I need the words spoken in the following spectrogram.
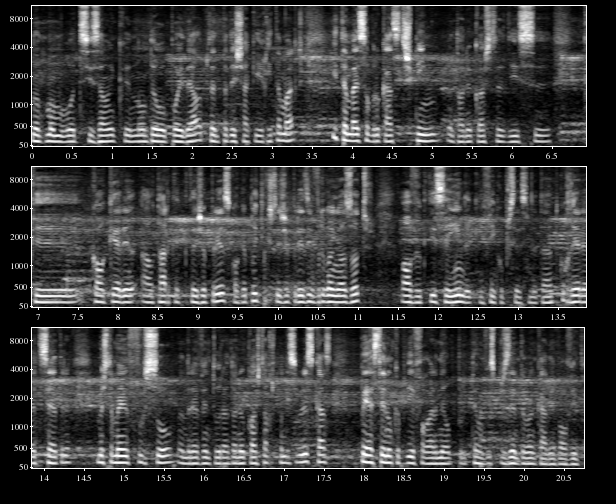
não tomou uma boa decisão e que não deu o apoio dela, portanto, para deixar aqui a Rita Marques. E também sobre o caso de Espinho, António Costa disse que qualquer autarca que esteja preso, qualquer político que esteja preso, envergonha aos outros Óbvio que disse ainda que, enfim, que o processo ainda está a decorrer, etc. Mas também forçou André Ventura, António Costa a responder sobre esse caso. O PSD nunca podia falar nele porque tem um vice-presidente da bancada envolvido.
